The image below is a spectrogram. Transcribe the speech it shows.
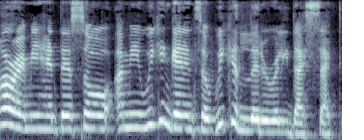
All right, mi gente. So, I mean, we can get into, we could literally dissect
